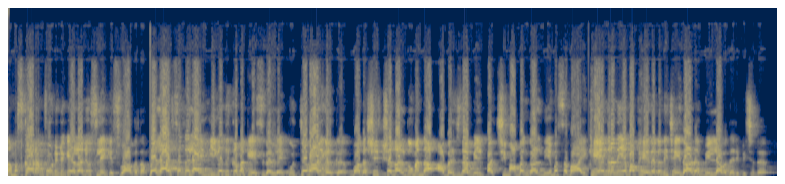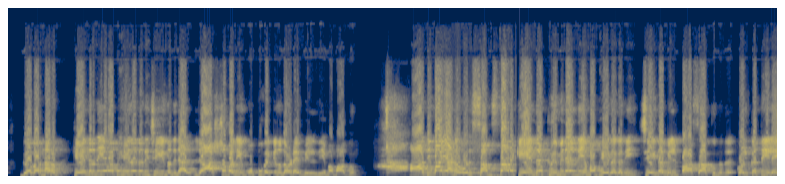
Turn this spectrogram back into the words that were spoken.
നമസ്കാരം ഫോർട്ടി ടു കേരള ന്യൂസിലേക്ക് സ്വാഗതം. ബലാത്സംഗ ലൈംഗിക അതിക്രമ കേസുകളിലെ കുറ്റവാളികൾക്ക് വധശിക്ഷ നൽകുമെന്ന അപരിചിത ബിൽ പശ്ചിമ ബംഗാൾ നിയമസഭ കേന്ദ്ര നിയമ ഭേദഗതി ചെയ്താണ് ബിൽ അവതരിപ്പിച്ചത്. ഗവർണറും കേന്ദ്ര നിയമ ഭേദഗതി ചെയ്യുന്നതിനാൽ രാഷ്ട്രപതിയും ഒപ്പുവെക്കുന്നതോടെ ബിൽ നിയമമാകും. ആദ്യമായാണ് ഒരു സംസ്ഥാന കേന്ദ്ര ക്രിമിനൽ നിയമ ഭേദഗതി ചെയ്ത ബിൽ പാസാക്കുന്നത്. കൊൽക്കത്തയിലെ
